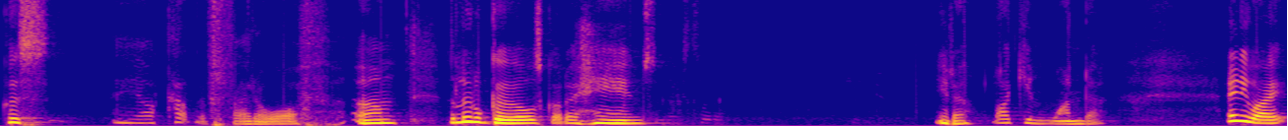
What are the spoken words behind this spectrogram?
Because yeah, I'll cut the photo off. Um, the little girl's got her hands, you know, like in Wonder. Anyway,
